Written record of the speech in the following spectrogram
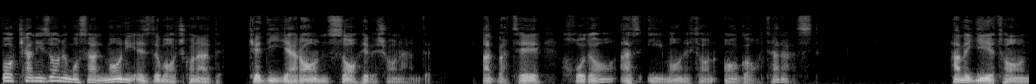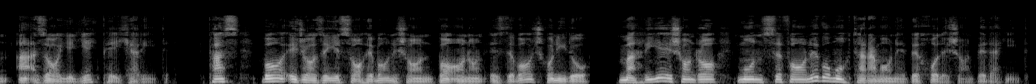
با کنیزان مسلمانی ازدواج کند که دیگران صاحبشانند البته خدا از ایمانتان آگاه تر است. همگیتان اعضای یک پیکرید. پس با اجازه صاحبانشان با آنان ازدواج کنید و مهریهشان را منصفانه و محترمانه به خودشان بدهید.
